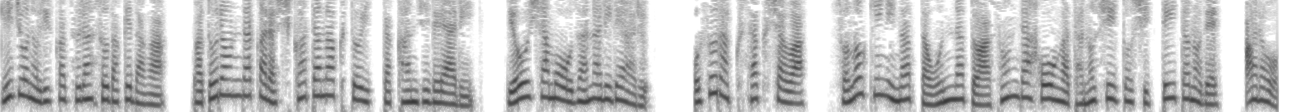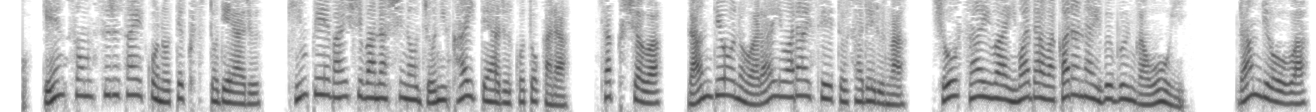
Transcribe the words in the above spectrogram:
義女の理カツラソだけだが、パトロンだから仕方なくといった感じであり、描写もおざなりである。おそらく作者は、その気になった女と遊んだ方が楽しいと知っていたので、あろう。現存する最古のテクストである、近平梅子話の序に書いてあることから、作者は乱量の笑い笑い性とされるが、詳細は未だわからない部分が多い。乱量は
